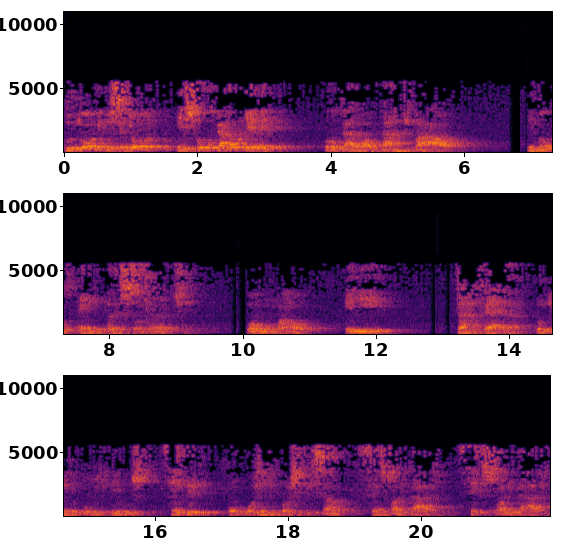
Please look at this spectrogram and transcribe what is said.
do nome do Senhor, eles colocaram o quê? Colocaram o altar de Baal. Irmãos, é impressionante como o mal ele trafega no meio do povo de Deus, com coisa de prostituição, sensualidade, sexualidade,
